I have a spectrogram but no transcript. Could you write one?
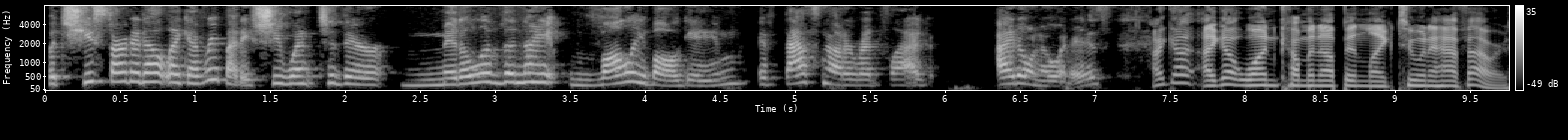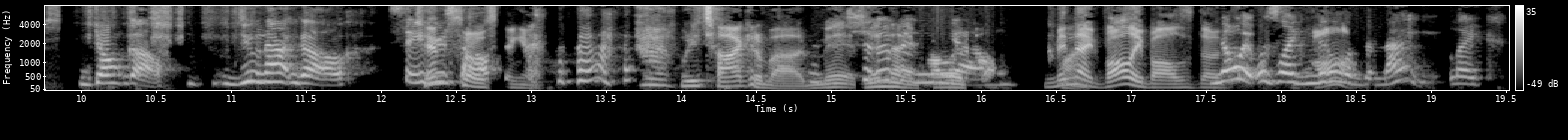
But she started out like everybody. She went to their middle of the night volleyball game. If that's not a red flag, I don't know what is. I got I got one coming up in like two and a half hours. Don't go. Do not go. Save Tim's yourself. hosting it. what are you talking about? Mid- midnight been, volleyball. Um, midnight volleyball's the No, it was like middle of the night. Like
